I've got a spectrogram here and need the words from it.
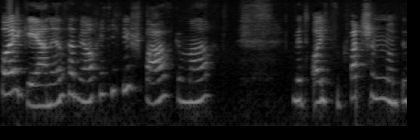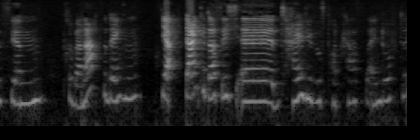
Voll gerne. Es hat mir auch richtig viel Spaß gemacht, mit euch zu quatschen und ein bisschen drüber nachzudenken. Ja, danke, dass ich äh, Teil dieses Podcasts sein durfte.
